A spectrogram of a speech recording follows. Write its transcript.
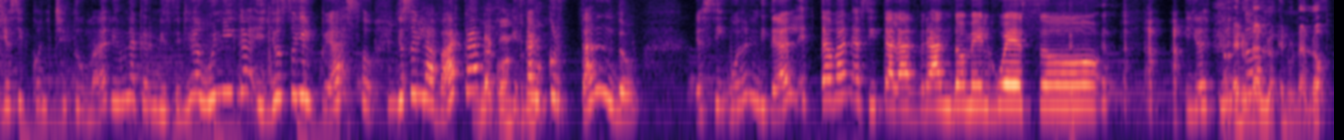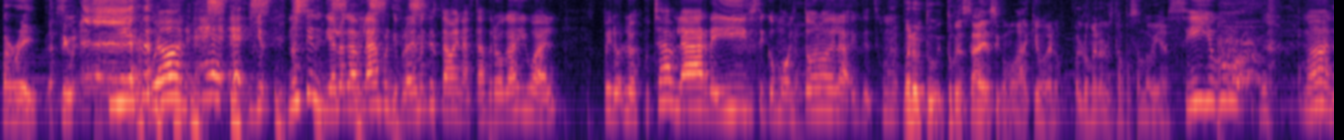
Y yo así, conche tu madre, una carnicería única y yo soy el pedazo, yo soy la vaca La que están cortando. Y así, weón, literal, estaban así taladrándome el hueso. Y yo despierto. en, una, en una love parade. Así, Sí, weón, eh, eh. Yo no entendía lo que hablaban porque probablemente estaba en altas drogas igual. Pero lo escuchaba hablar, reírse, como el tono de la. como- Bueno, tú, tú pensabas así como, ay, qué bueno, por lo menos lo están pasando bien. Sí, yo como. Man,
